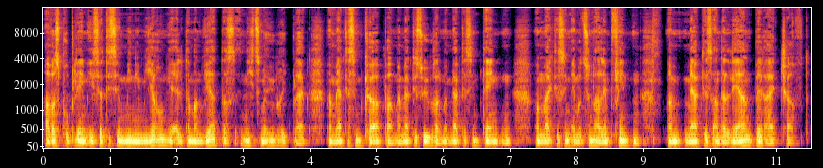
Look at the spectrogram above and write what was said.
Aber das Problem ist ja diese Minimierung, je älter man wird, dass nichts mehr übrig bleibt. Man merkt es im Körper, man merkt es überall, man merkt es im Denken, man merkt es im emotionalen Empfinden, man merkt es an der Lernbereitschaft.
